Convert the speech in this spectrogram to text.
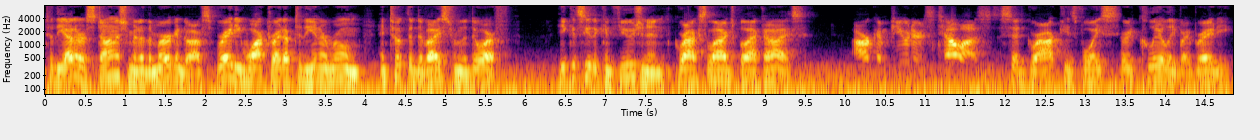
To the utter astonishment of the Mergendorfs, Brady walked right up to the inner room and took the device from the dwarf. He could see the confusion in Grac's large black eyes. Our computers tell us, said Grac, his voice heard clearly by Brady,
